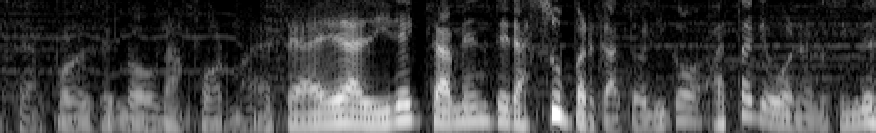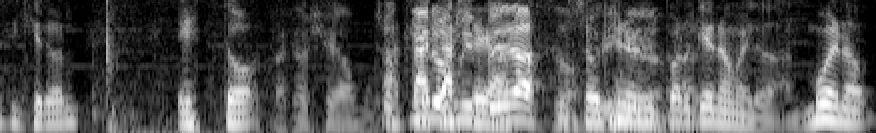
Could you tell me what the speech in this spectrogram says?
O sea, por decirlo de una forma. O sea, era directamente, era súper católico. Hasta que, bueno, los ingleses dijeron, esto Hasta acá llegamos. Yo quiero acá mi llegamos. pedazo. Yo quiero mi, Dijeron. ¿por qué no me lo dan? Bueno,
